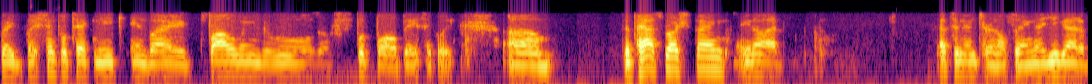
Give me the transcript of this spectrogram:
by, by simple technique and by following the rules of football, basically. Um, the pass rush thing, you know, I, that's an internal thing that you got to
